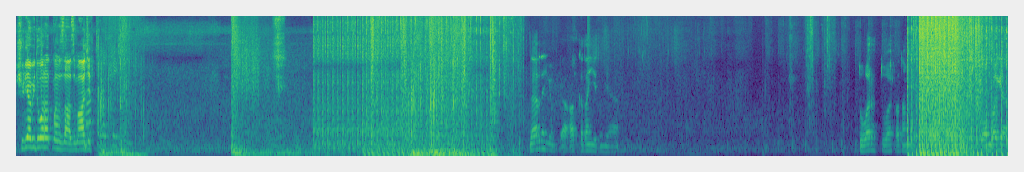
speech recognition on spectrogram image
Şuraya bir duvar atmanız lazım acil. Marked a location. Nereden yiyorum? Ya arkadan yedim ya. Duvar duvar adam geldi. Bomba geldi.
